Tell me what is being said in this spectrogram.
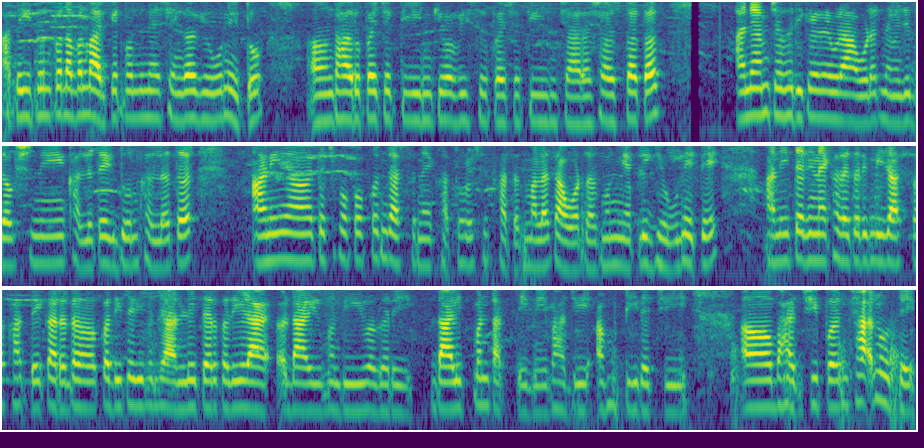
आता इथून पण आपण मार्केटमधून ह्या शेंगा घेऊन येतो. दहा रुपयाच्या तीन किंवा वीस रुपयाच्या तीन चार अशा असतातच. आणि आमच्या घरी काही एवढं आवडत नाही. म्हणजे दक्षिणे खाल्लं तर एक दोन खाल्लं तर आणि त्याचे पप्पा पण जास्त नाही खात थोडेसेच खातात. मलाच आवडतात म्हणून मी आपली घेऊन येते. आणि त्यांनी नाही खाल्लं तरी मी जास्त खाते. कारण कधीतरी म्हणजे आणली तर कधी डा डाळीमध्ये वगैरे डाळीत पण टाकते मी. भाजी आमटी त्याची भाजी पण छान होते.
